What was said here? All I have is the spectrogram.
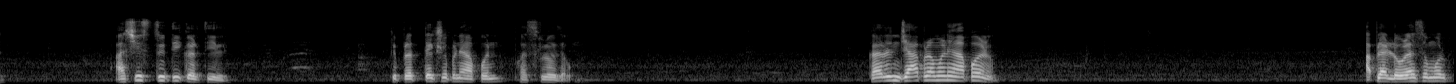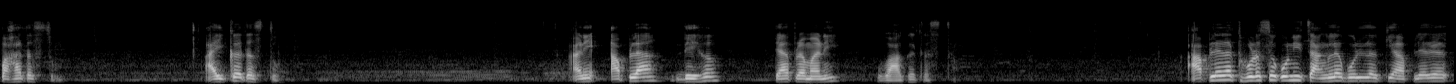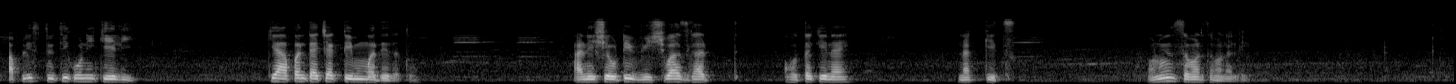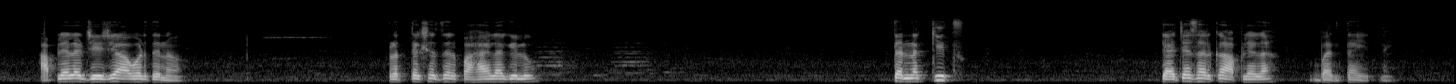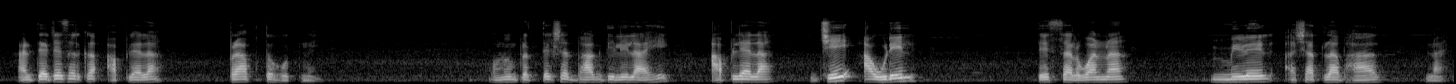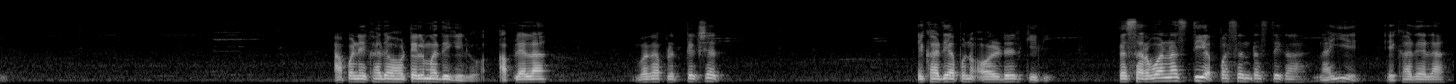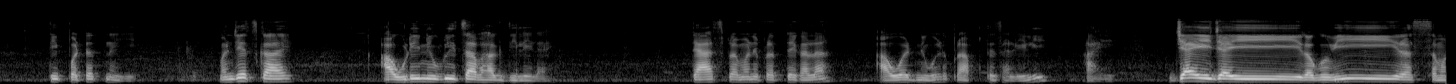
अशी स्तुती करतील की प्रत्यक्षपणे आपण फसलो जाऊ. कारण ज्याप्रमाणे आपण आपल्या डोळ्यासमोर पाहत असतो ऐकत असतो आणि आपला देह त्याप्रमाणे वागत असतो. आपल्याला थोडंसं कोणी चांगलं बोललं की आपल्याला आपली स्तुती कोणी केली की आपण त्याच्या टीममध्ये जातो. आणि शेवटी विश्वासघात होतं की नाही? नक्कीच. म्हणून समर्थ म्हणाले. आपल्याला जे जे आवडतं ना प्रत्यक्षात जर पाहायला गेलो तर नक्कीच त्याच्यासारखं आपल्याला बनता येत नाही आणि त्याच्यासारखं आपल्याला प्राप्त होत नाही. म्हणून प्रत्यक्षात भाग दिलेला आहे आपल्याला जे आवडेल ते सर्वांना मिळेल अशातला भाग नाही. आपण एखाद्या हॉटेलमध्ये गेलो आपल्याला बघा प्रत्यक्षात एखादी आपण ऑर्डर केली तर सर्वांनाच ती पसंत असते का? नाही आहे एखाद्याला ती पटत नाही आहे म्हणजेच काय? आवडीनिवडीचा भाग दिलेला आहे. त्याचप्रमाणे प्रत्येकाला आवड निवड प्राप्त झालेली आहे. जय जय रघुवीर सम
